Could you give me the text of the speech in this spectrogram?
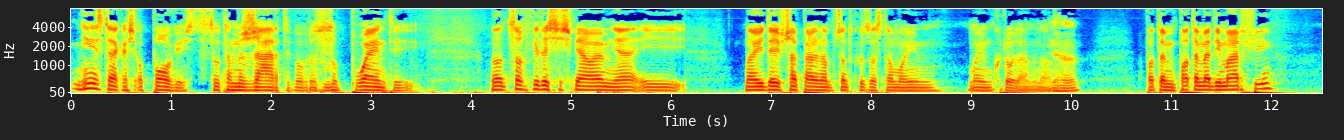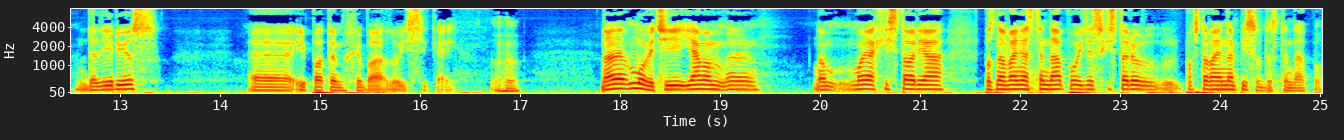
nie jest to jakaś opowieść, są tam żarty po prostu, Mhm. puenty. No co chwilę się śmiałem, nie? I no i Dave Chappelle na początku został moim, moim królem, no. Aha. Potem, potem Eddie Murphy, Delirious e, i potem chyba Louis C.K. Aha. No ale mówię ci, ja mam, e, no moja historia poznawania stand-upu idzie z historią powstawania napisów do stand-upu.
